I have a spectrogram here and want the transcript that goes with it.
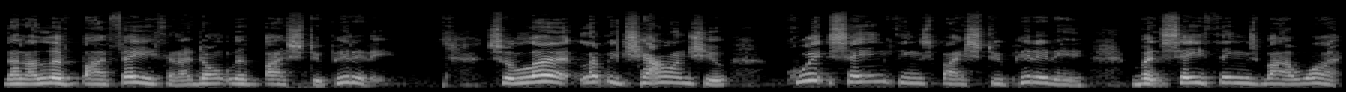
That I live by faith and I don't live by stupidity. So let, let me challenge you. Quit saying things by stupidity, but say things by what?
